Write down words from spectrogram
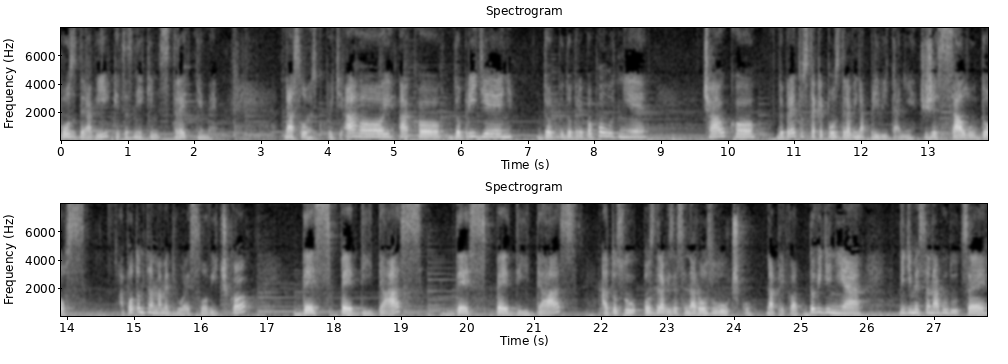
pozdraví, keď sa s niekým stretneme. Na Slovensku poviete ahoj, ako, dobrý deň, do, dobré popoludnie, čauko. Dobre, to sú také pozdravy na privítanie, čiže saludos. A potom tam máme druhé slovíčko, despedidas, despedidas, a to sú pozdravy zase na rozlúčku. Napríklad dovidenia, vidíme sa na budúce,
